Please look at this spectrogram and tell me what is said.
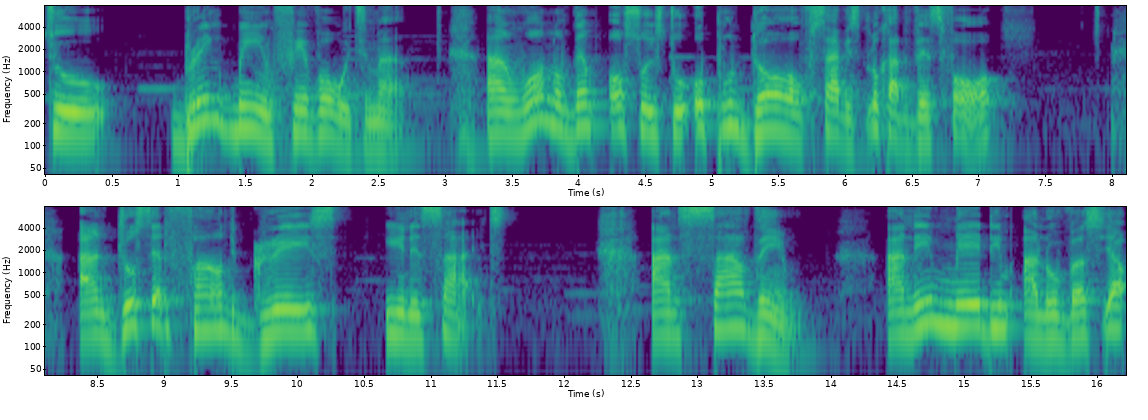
to bring me in favor with man. And one of them also is to open door of service. Look at verse 4 and Joseph found grace in his sight and served him. And he made him an overseer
